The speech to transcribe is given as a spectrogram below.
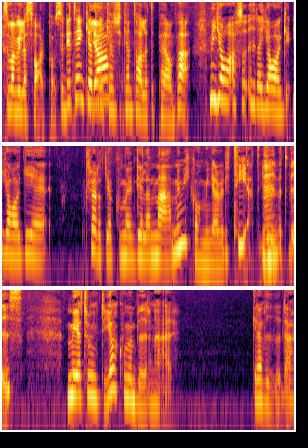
som man vill ha svar på. Så det tänker jag att Ja. vi kanske kan ta lite pö om pö. Men ja, alltså Ida, jag, jag är klart att jag kommer dela med mig mycket om min graviditet, Mm. givetvis. Men jag tror inte jag kommer bli den här gravida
